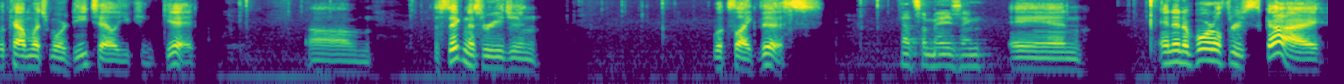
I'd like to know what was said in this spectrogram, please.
Look how much more detail you can get. Um, the Cygnus region looks like this. That's amazing. And and in a Bortle three sky,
